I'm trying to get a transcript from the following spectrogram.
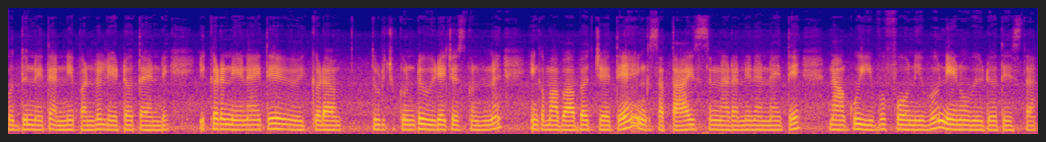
పొద్దున్న అయితే అన్ని పనులు లేట్ అవుతాయండి. ఇక్కడ నేనైతే ఇక్కడ తుడుచుకుంటూ వీడియో చేసుకుంటున్నా. ఇంకా మా బాబు వచ్చి అయితే ఇంక సతాయిస్తున్నాడండి నన్నైతే. నాకు ఇవ్వు ఫోన్ ఇవ్వు నేను వీడియో తీస్తాను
